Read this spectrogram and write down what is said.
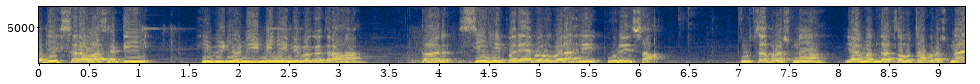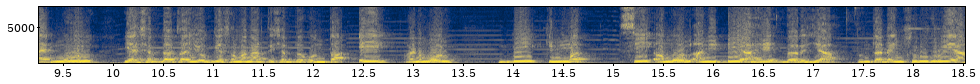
अधिक सरावासाठी ही व्हिडिओ नेहमी नेहमी बघत राहा. तर सी हे पर्याय बरोबर आहे पुरेसा. पुढचा प्रश्न यामधला चौथा प्रश्न आहे मूल या शब्दाचा योग्य समानार्थी शब्द कोणता? ए अनमोल बी किंमत सी अमोल आणि डी आहे दर्जा. तुमचा टाइम सुरू करूया.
